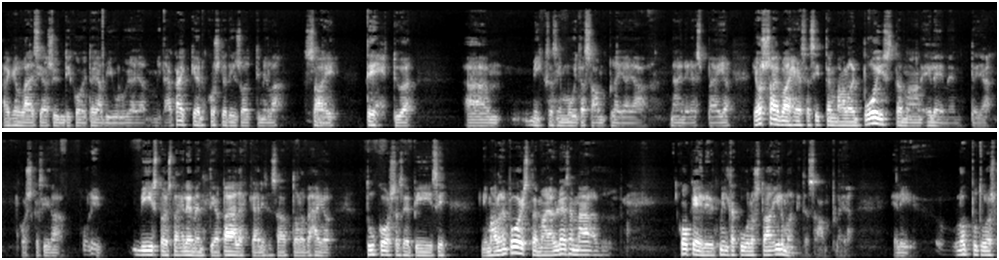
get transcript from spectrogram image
kaikenlaisia syntikoita ja viuluja ja mitä kaikkea kosketinsoittimilla sai tehtyä. Ähm, miksasin muita sampleja ja näin edespäin. Ja jossain vaiheessa sitten mä aloin poistamaan elementtejä, koska siinä oli 15 elementtiä päällekkäin, niin se saattoi olla vähän jo tukossa se biisi. Niin mä aloin poistamaan ja yleensä mä kokeilin, että miltä kuulostaa ilman niitä sampleja. Eli lopputulos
